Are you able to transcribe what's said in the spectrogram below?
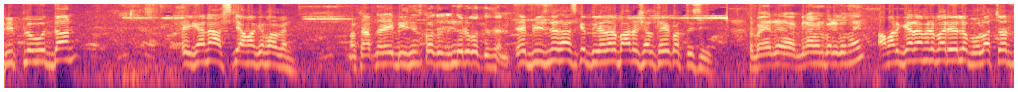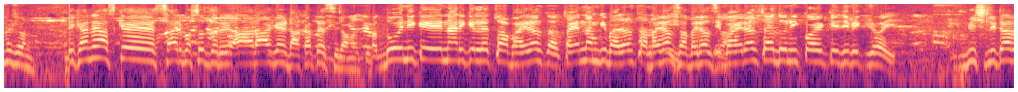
বিপ্লব উদ্যান। এখানে আসলে আমাকে পাবেন। আচ্ছা আপনার এই বিজনেস কতদিন ধরে করতেছেন? এই বিজনেস আজকে দুই সাল থেকে করতেছি। তো ভাইয়ের গ্রামের বাড়ি কোথায়? আমার গ্রামের বাড়ি হলো ভোলা চরফেশন এখানে আজকে চার বছর ধরে আর আগে ঢাকাতে ছিলাম। দৈনিকে নারিকেলের চা ভাইরাল চা চায়ের নাম কি ভাইরাল চা Viral চা, viral চা। ভাইরাল চা দৈনিক কয়েক কেজি বিক্রি হয়? বিশ লিটার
